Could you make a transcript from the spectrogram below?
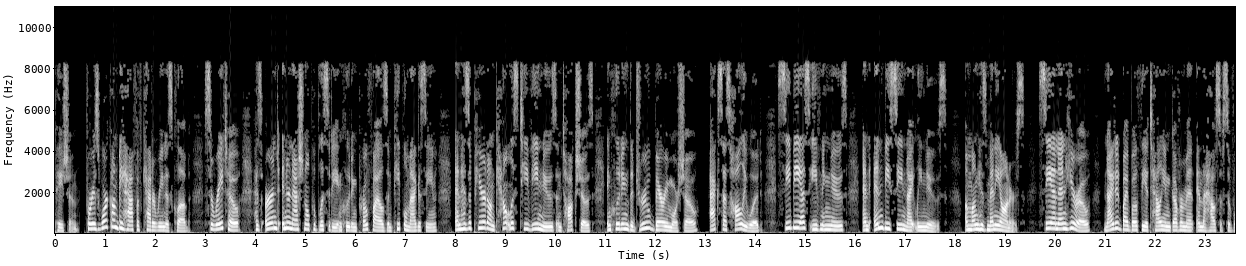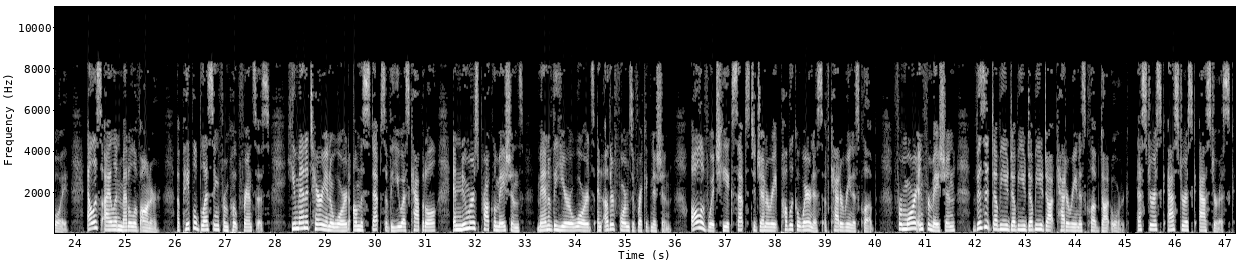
For his work on behalf of Caterina's Club, Serato has earned international publicity including profiles in People magazine and has appeared on countless TV news and talk shows, including The Drew Barrymore Show, Access Hollywood, CBS Evening News, and NBC Nightly News. Among his many honors, CNN Hero, knighted by both the Italian government and the House of Savoy, Ellis Island Medal of Honor, a papal blessing from Pope Francis, Humanitarian Award on the steps of the U.S. Capitol, and numerous proclamations, Man of the Year awards, and other forms of recognition, all of which he accepts to generate public awareness of Caterina's Club. For more information, visit www.caterinasclub.org. Asterisk, asterisk, asterisk.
